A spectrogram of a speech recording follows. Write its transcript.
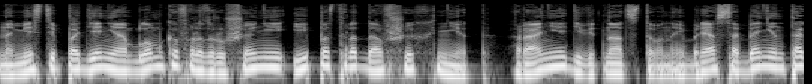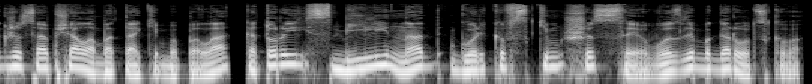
На месте падения обломков разрушений и пострадавших нет. Ранее, 19 ноября, Собянин также сообщал об атаке БПЛА, который сбили над Горьковским шоссе возле Богородского.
